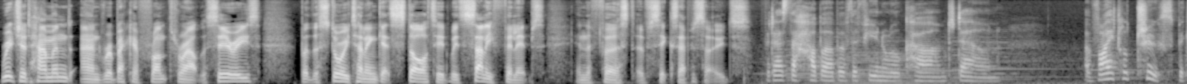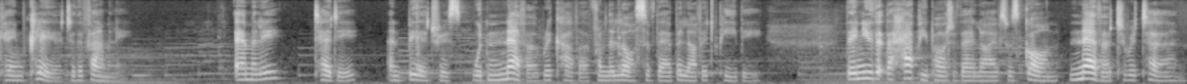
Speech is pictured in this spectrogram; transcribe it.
Richard Hammond, and Rebecca Front throughout the series, but the storytelling gets started with Sally Phillips in the first of six episodes. But as the hubbub of the funeral calmed down, a vital truth became clear to the family. Emily, Teddy, and Beatrice would never recover from the loss of their beloved PB. They knew that the happy part of their lives was gone, never to return.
